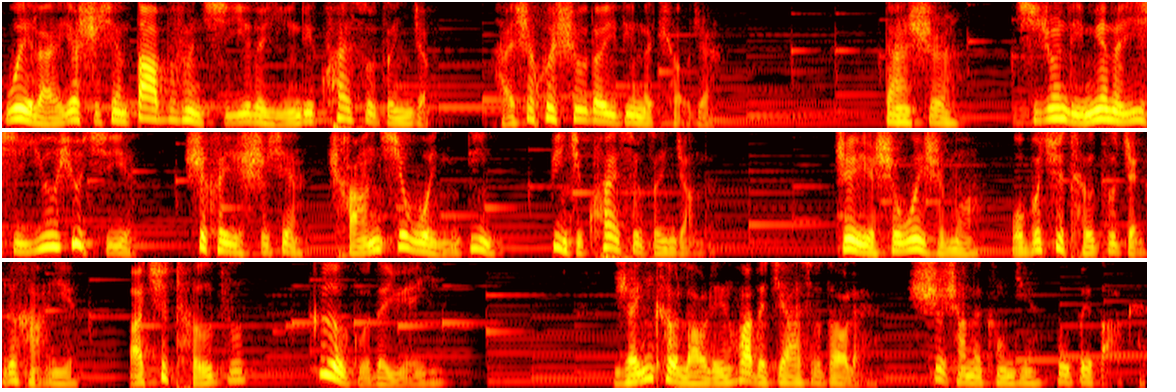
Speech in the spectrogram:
未来要实现大部分企业的盈利快速增长，还是会受到一定的挑战。但是其中里面的一些优秀企业是可以实现长期稳定并且快速增长的。这也是为什么我不去投资整个行业，而去投资个股的原因。人口老龄化的加速到来，市场的空间会被打开。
